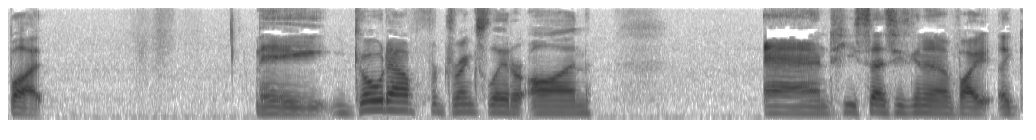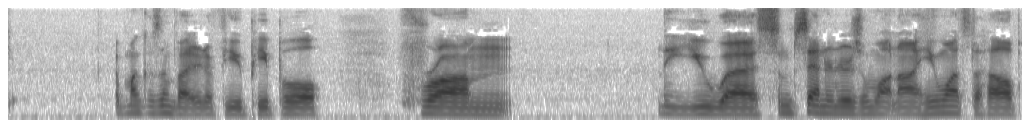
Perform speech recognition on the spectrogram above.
But they go down for drinks later on. And he says he's to invite, like, Michael's invited a few people from the U.S., some senators and whatnot. He wants to help.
